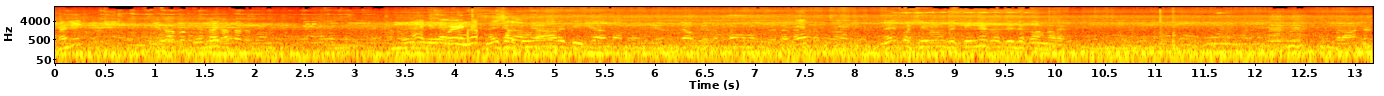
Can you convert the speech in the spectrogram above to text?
ਹਾਂਜੀ ਇਹਦਾ ਕੋਈ ਤੁਹਾਡੇ ਕੋਲ ਕੋਈ ਇੰਨਾ ਨਹੀਂ ਸਾਡੂ ਯਾਰ ਕੀ ਆ? ਤੁਹਾਨੂੰ ਜੇ ਬਿੱਲ ਖਾਓ ਬਿੱਲ ਨਹੀਂ। ਪੱਛੀ ਨੂੰ ਦਿੱਤੀ ਨੇ ਤੁਹਾਡੀ ਦੁਕਾਨ ਵਾਲੇ। ਬ੍ਰਾਂਡਡ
